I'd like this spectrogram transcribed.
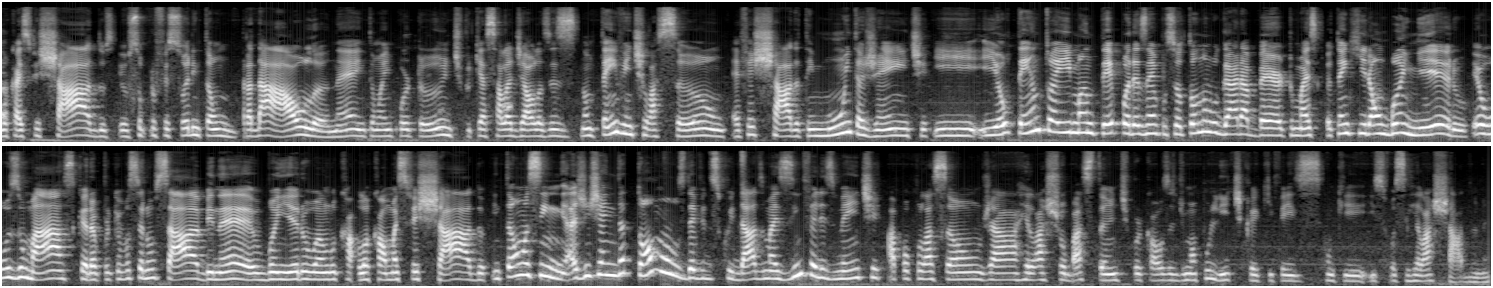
locais fechados. Eu sou professora, então, para dar aula, né? Então é importante, porque a sala de aula, às vezes, não tem ventilação, é fechada, tem muita muita gente. E, e eu tento aí manter, por exemplo, se eu tô num lugar aberto, mas eu tenho que ir a um banheiro, eu uso máscara, porque você não sabe, né? O banheiro é um local, local mais fechado. Então, assim, a gente ainda toma os devidos cuidados, mas infelizmente a população já relaxou bastante por causa de uma política que fez com que isso fosse relaxado, né?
